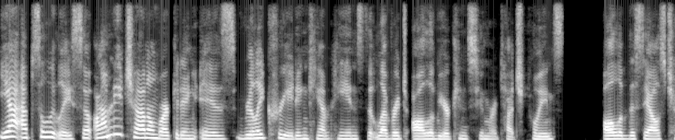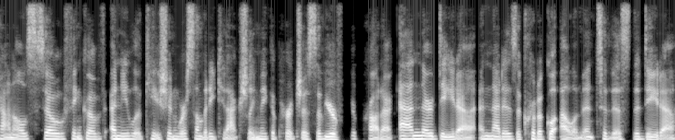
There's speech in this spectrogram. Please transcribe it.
Yeah, absolutely. So, omni channel marketing is really creating campaigns that leverage all of your consumer touch points, all of the sales channels. So, think of any location where somebody can actually make a purchase of your, your product and their data. And that is a critical element to this the data,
